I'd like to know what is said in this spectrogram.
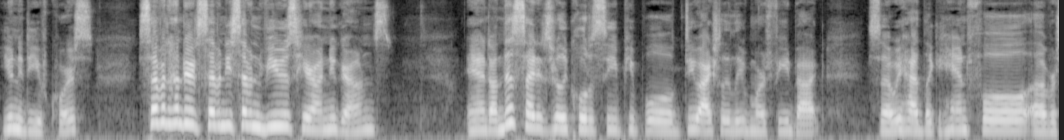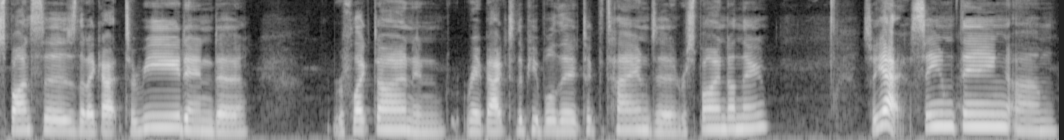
Unity, of course. 777 views here on Newgrounds. And on this site, it's really cool to see people do actually leave more feedback. So we had like a handful of responses that I got to read and uh, reflect on and write back to the people that took the time to respond on there. So yeah, same thing. Um,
